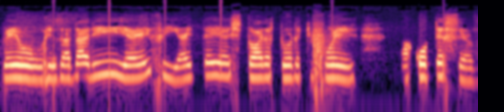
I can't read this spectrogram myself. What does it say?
veio risadaria, enfim, aí tem a história toda que foi acontecendo.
